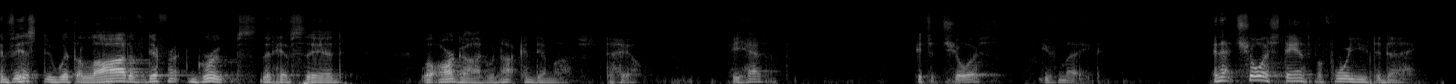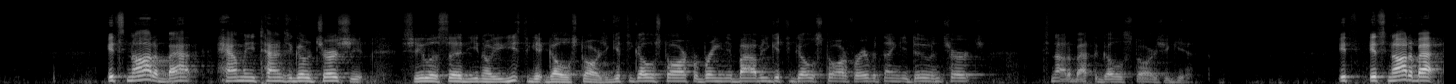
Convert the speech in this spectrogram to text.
visited with a lot of different groups that have said, well, our God would not condemn us to hell. He hasn't. It's a choice you've made. And that choice stands before you today. It's not about how many times you go to church. You, Sheila said, you know, you used to get gold stars. You get your gold star for bringing your Bible. You get your gold star for everything you do in church. It's not about the gold stars you get. It's, it's not about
